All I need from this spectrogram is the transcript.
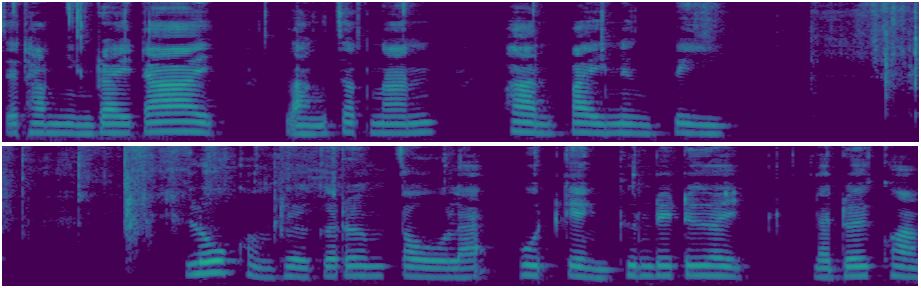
จะทำอย่างไรได้ หลังจากนั้นผ่านไปหนึ่งปี ลูกของเธอก็เริ่มโตและพูดเก่งขึ้นเรื่อยๆ และด้วยความ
